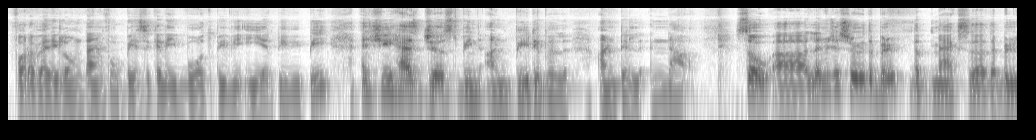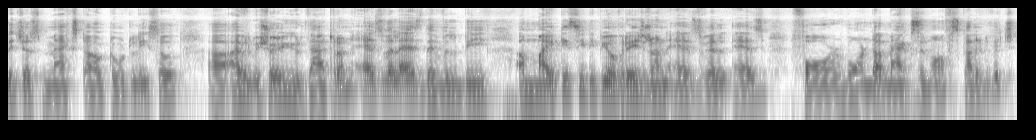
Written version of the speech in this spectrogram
for a very long time for basically both PvE and PvP and she has just been unbeatable until now so uh, let me just show you the build the max uh, the build is just maxed out totally so uh, i will be showing you that run as well as there will be a mighty ctp of rage run as well as for wanda maximoff scarlet witch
